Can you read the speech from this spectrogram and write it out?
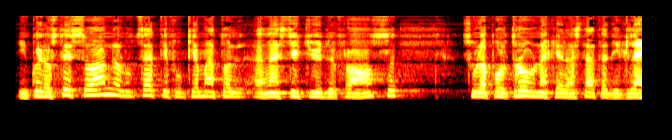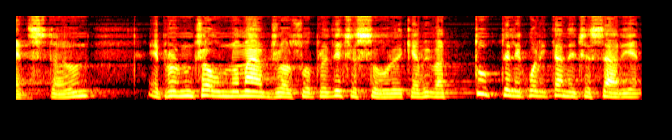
In quello stesso anno Luzzatti fu chiamato all'Institut de France sulla poltrona che era stata di Gladstone e pronunciò un omaggio al suo predecessore che aveva tutte le qualità necessarie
